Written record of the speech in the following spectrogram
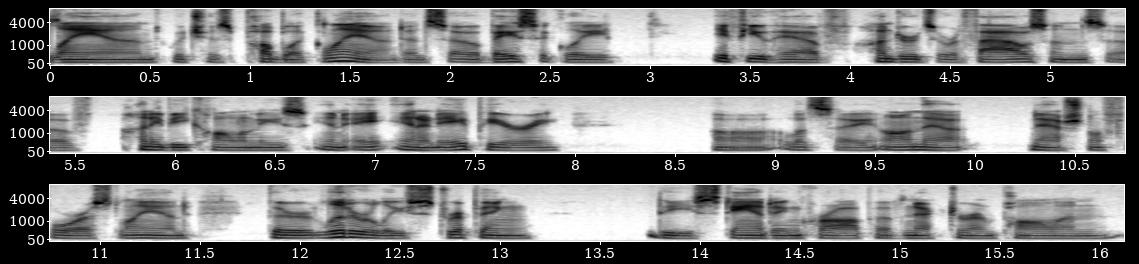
land, which is public land. And so basically, if you have hundreds or thousands of honeybee colonies in, a, in an apiary, uh, let's say on that national forest land, they're literally stripping the standing crop of nectar and pollen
